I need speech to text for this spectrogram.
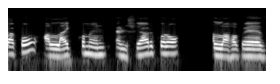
থাকো আর লাইক, কমেন্ট অ্যান্ড শেয়ার করো। আল্লাহ হাফেজ।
